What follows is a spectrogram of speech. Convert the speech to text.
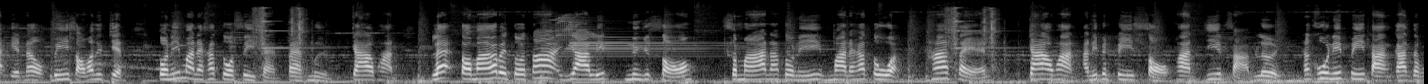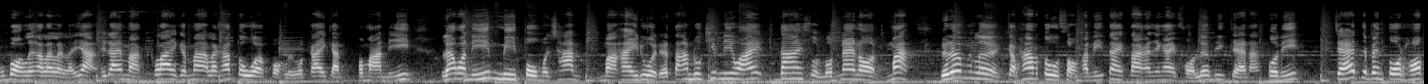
RS นะครับปี 2017 ตัวนี้มาในค่าตัว 489,000 และต่อมาก็เป็น Toyota Yaris 1.2 สมาร์ทนะตัวนี้มาในค่าตัว5 9 0 0 0 อันนี้เป็นปี 2023 เลย ทั้งคู่นี้ปีต่างกัน แต่ผมบอกเลยอะไรหลาย ๆ อย่างที่ได้มาใกล้กันมากและค่าตัวบอกเลยว่าใกล้กันประมาณนี้ และวันนี้มีโปรโมชั่นมาให้ด้วย เดี๋ยวตามดูคลิปนี้ไว้ได้ส่วนลดแน่นอน มา เดี๋ยวเริ่มกันเลยกับ 5 ประตู 2 คันนี้แตกต่างกันยังไง ขอเริ่มที่แจ๊สนะ ตัวนี้แจ๊สจะเป็นตัวท็อป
